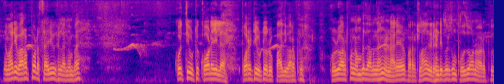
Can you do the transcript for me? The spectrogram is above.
இந்த மாதிரி வரப்போட சரிவுகளை நம்ம கொத்தி விட்டு கோடையில் புரட்டி விட்டு ஒரு பாதி வரப்பு முழு வரப்பும் நம்மளுது இருந்தாலும் நிறையாவே பரட்டலாம். இது ரெண்டு பேருக்கும் பொதுவான வரப்பு.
